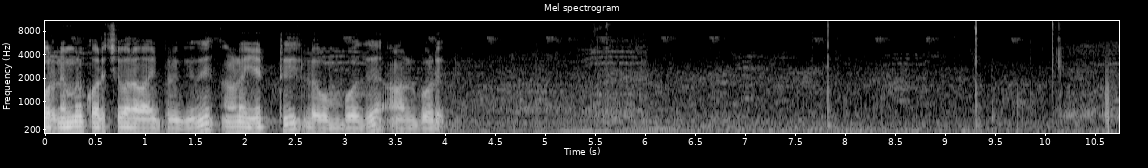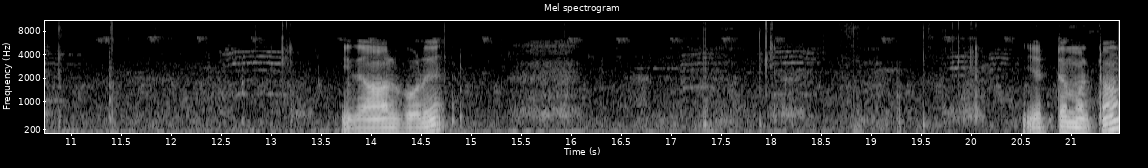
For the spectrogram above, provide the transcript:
ஒரு நம்பர் குறைச்சி வர வாய்ப்பு இருக்குது. ஆனால் எட்டு இல்லை ஒம்பது ஆல் இது ஆல் போடு. எட்டை மட்டும்.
